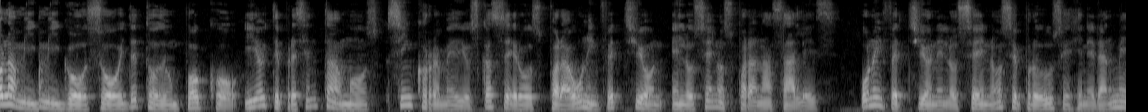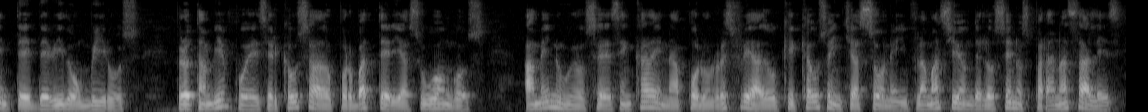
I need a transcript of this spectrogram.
Hola amigos, soy de todo un poco y hoy te presentamos 5 remedios caseros para una infección en los senos paranasales. Una infección en los senos se produce generalmente debido a un virus, pero también puede ser causado por bacterias u hongos. A menudo se desencadena por un resfriado que causa hinchazón e inflamación de los senos paranasales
